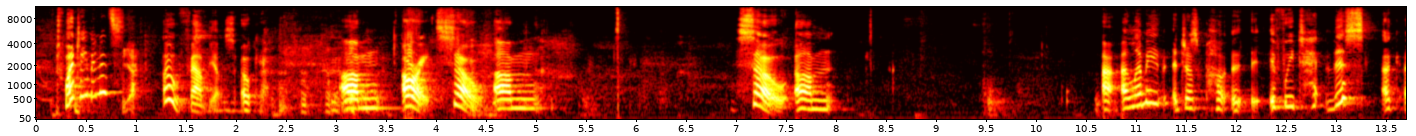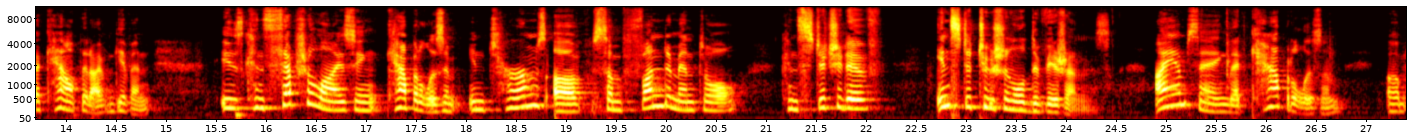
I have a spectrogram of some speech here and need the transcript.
20 minutes? Yeah. Oh, fabulous. Okay. Um, all right. So, um, so um, uh, uh, let me just if we this account that I've given is conceptualizing capitalism in terms of some fundamental constitutive institutional divisions. I am saying that capitalism um,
